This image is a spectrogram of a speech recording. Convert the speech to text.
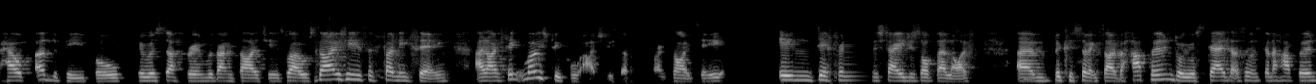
help other people who are suffering with anxiety as well. Anxiety is a funny thing, and I think most people actually suffer from anxiety in different stages of their life um, because something's either happened or you're scared that something's going to happen.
